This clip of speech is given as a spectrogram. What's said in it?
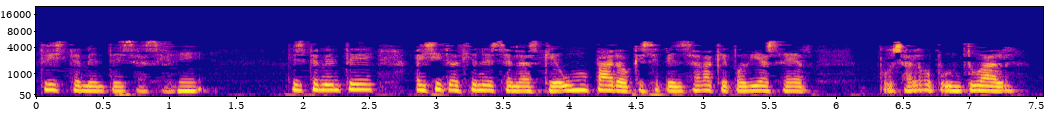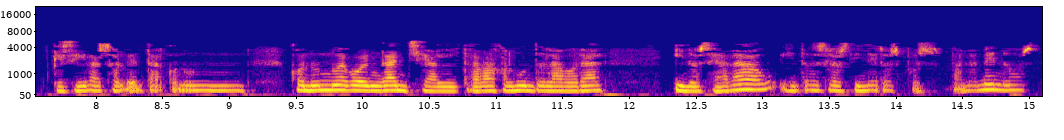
Tristemente es así. Sí. Tristemente hay situaciones en las que un paro que se pensaba que podía ser pues algo puntual, que se iba a solventar con un, con un nuevo enganche al trabajo, al mundo laboral, y no se ha dado, y entonces los dineros pues van a menos,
